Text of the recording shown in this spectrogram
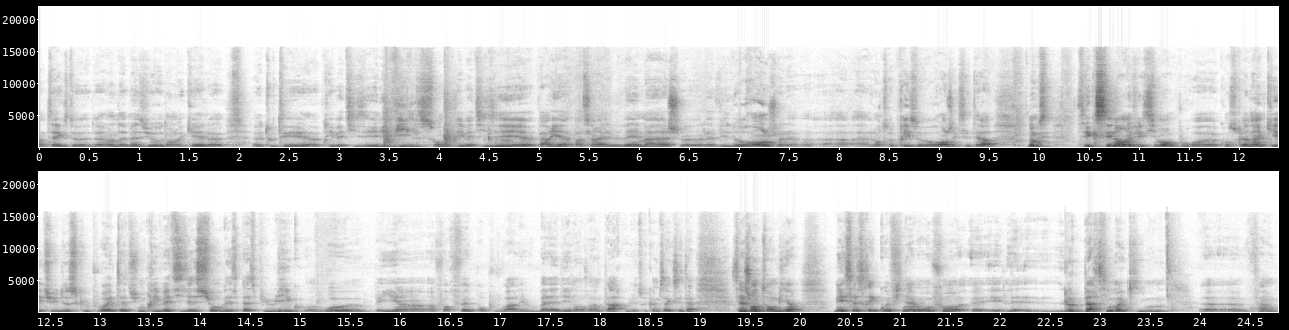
un texte d'Alain Damasio dans lequel tout est privatisé les villes sont privatisées, mhm. Paris appartient à LVMH, euh, la ville d'Orange, à, l'entreprise Orange, etc. Donc c'est excellent effectivement pour euh, construire l'inquiétude de ce que pourrait être une privatisation de l'espace public, ou en gros euh, payer un, forfait pour pouvoir aller vous balader dans un parc ou des trucs comme ça, etc. Ça j'entends bien, mais ça serait quoi finalement au fond L'autre partie, moi, qui enfin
